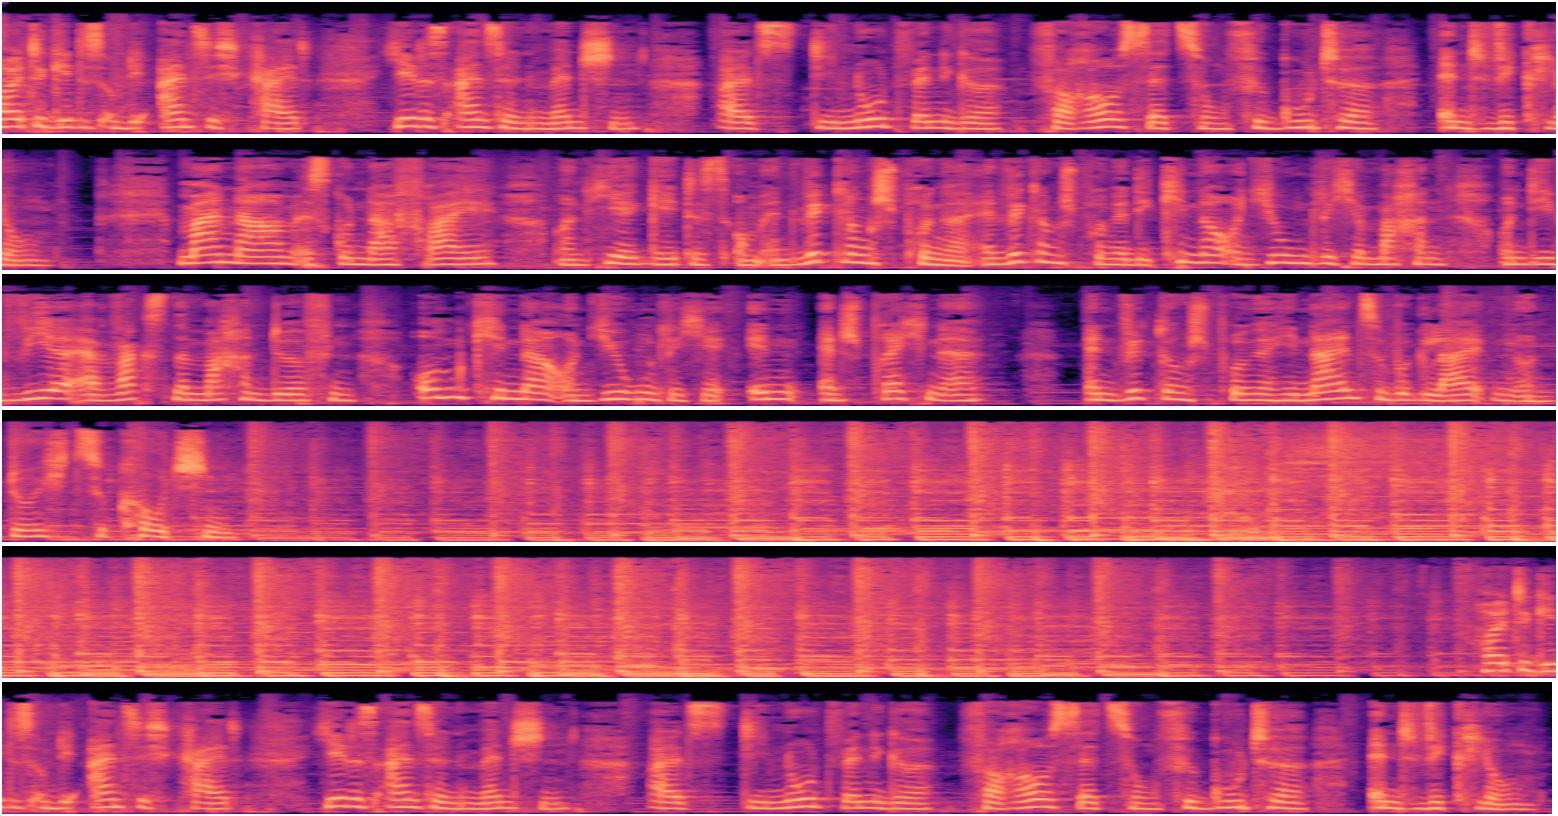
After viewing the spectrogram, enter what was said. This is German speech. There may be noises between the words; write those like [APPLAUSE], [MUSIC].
Heute geht es um die Einzigkeit jedes einzelnen Menschen als die notwendige Voraussetzung für gute Entwicklung. Mein Name ist Gunda Frei und hier geht es um Entwicklungssprünge. Entwicklungssprünge, die Kinder und Jugendliche machen und die wir Erwachsene machen dürfen, um Kinder und Jugendliche in entsprechende Entwicklungssprünge hinein zu begleiten und durchzucoachen. Heute geht es um die Einzigkeit jedes einzelnen Menschen als die notwendige Voraussetzung für gute Entwicklung.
